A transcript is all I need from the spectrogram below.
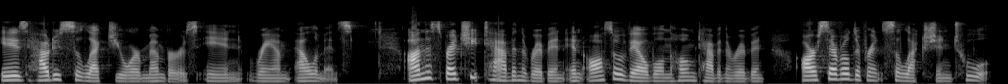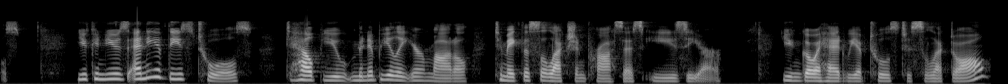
is how to select your members in RAM Elements. On the Spreadsheet tab in the ribbon and also available in the Home tab in the ribbon are several different selection tools. You can use any of these tools to help you manipulate your model to make the selection process easier. You can go ahead, we have tools to select all,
